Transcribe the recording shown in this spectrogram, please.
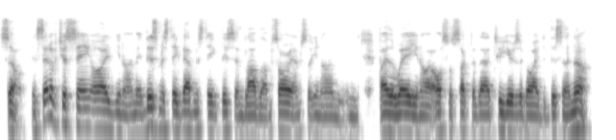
So instead of just saying, "Oh, I, you know, I made this mistake, that mistake, this, and blah blah," I'm sorry, I'm so, you know, and, and by the way, you know, I also sucked at that two years ago. I did this, and I know.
